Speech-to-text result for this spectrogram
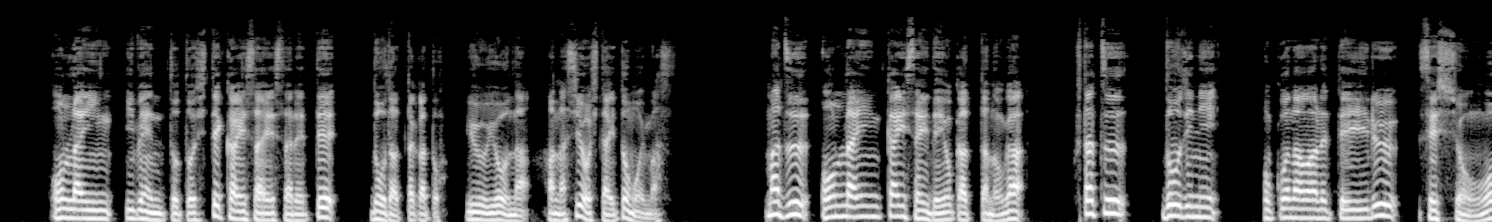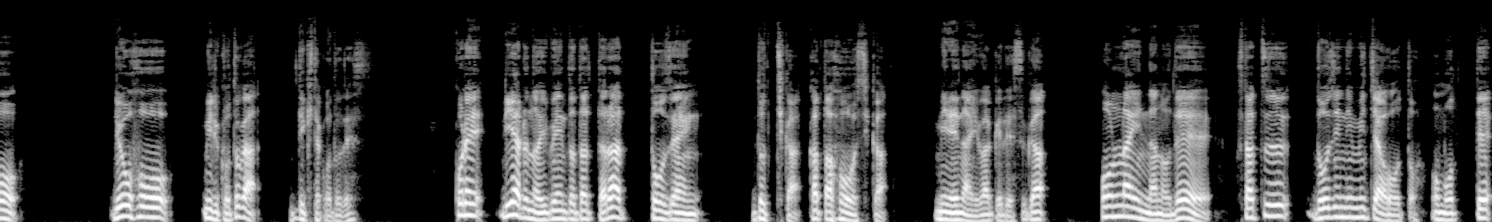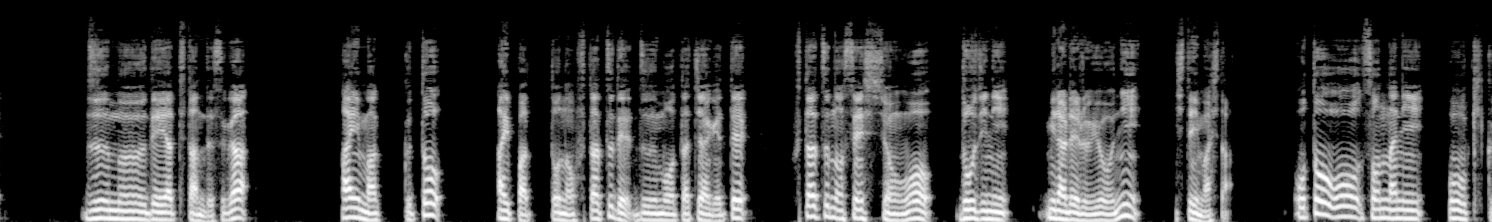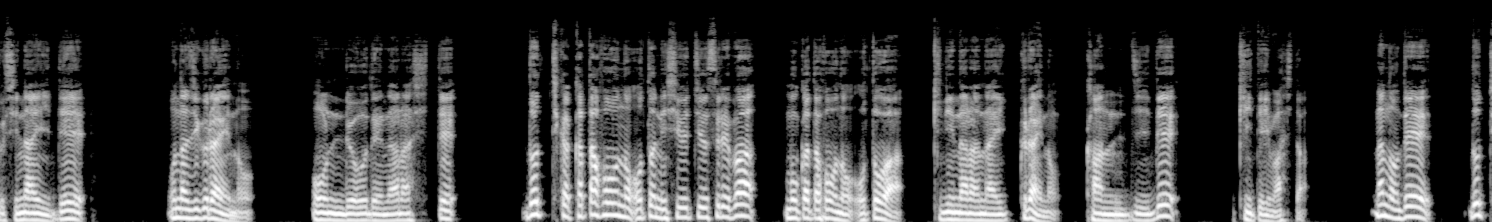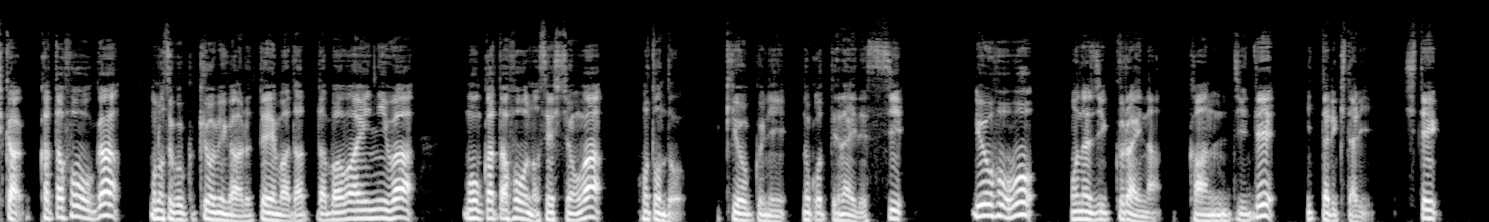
オンラインイベントとして開催されてどうだったかというような話をしたいと思います。まず、オンライン開催で良かったのが、二つ同時に行われているセッションを両方見ることができたことです。これ、リアルのイベントだったら当然どっちか片方しか見れないわけですが、オンラインなので、二つ同時に見ちゃおうと思って、ズームでやってたんですが、iMac と iPad の二つでズームを立ち上げて、二つのセッションを同時に見られるようにしていました。音をそんなに大きくしないで、同じぐらいの音量で鳴らして、どっちか片方の音に集中すれば、もう片方の音は気にならないくらいの感じで聞いていました。なので、どっちか片方がものすごく興味があるテーマだった場合には、もう片方のセッションはほとんど記憶に残ってないですし、両方を同じくらいな感じで行ったり来たりして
